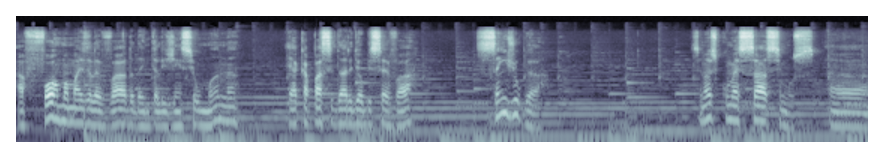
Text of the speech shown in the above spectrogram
a forma mais elevada da inteligência humana é a capacidade de observar sem julgar. Se nós começássemos a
